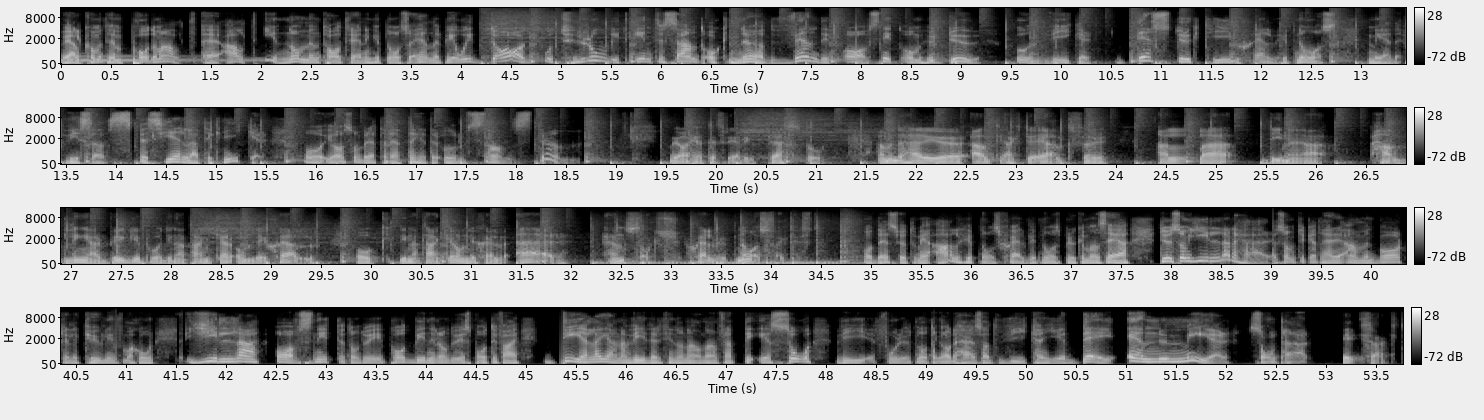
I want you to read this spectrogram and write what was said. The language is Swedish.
Välkommen till en podd om allt. Eh, allt inom mental träning, hypnos och NLP. Och idag otroligt intressant och nödvändigt avsnitt om hur du undviker destruktiv självhypnos med vissa speciella tekniker. Och jag som berättar detta heter Ulf Sandström. Och jag heter Fredrik Presto. Ja, men det här är ju alltid aktuellt för alla dina handlingar bygger på dina tankar om dig själv. Och dina tankar om dig själv är en sorts självhypnos faktiskt. Och dessutom är all hypnos självhypnos brukar man säga. Du som gillar det här, som tycker att det här är användbart eller kul information, gilla avsnittet om du är i Podbean eller om du är i Spotify. Dela gärna vidare till någon annan för att det är så vi får ut någonting av det här så att vi kan ge dig ännu mer sånt här. Exakt.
